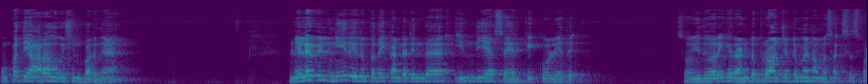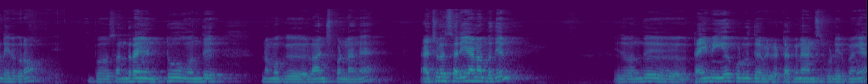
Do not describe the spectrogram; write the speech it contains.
முப்பத்தி ஆறாவது கொஷின் பாருங்கள் நிலவில் நீர் இருப்பதை கண்டறிந்த இந்திய செயற்கைக்கோள் எது? ஸோ இது வரைக்கும் ரெண்டு ப்ராஜெக்ட்டுமே நம்ம சக்ஸஸ் பண்ணியிருக்கிறோம். இப்போ சந்திராயன் டூ வந்து நமக்கு லான்ச் பண்ணாங்க. ஆக்சுவலாக சரியான பதில். இது வந்து டைமிங்கே கொடுக்க தேவையில்லை. டக்குன்னு ஆன்சர் பண்ணியிருப்பாங்க.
